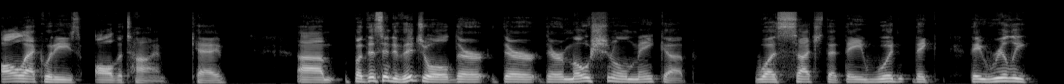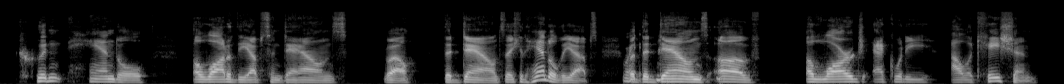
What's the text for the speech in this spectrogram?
All equities, all the time. Okay. Um, but this individual, their their their emotional makeup was such that they would they they really couldn't handle a lot of the ups and downs. Well, the downs they could handle the ups, right. but the downs of a large equity allocation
